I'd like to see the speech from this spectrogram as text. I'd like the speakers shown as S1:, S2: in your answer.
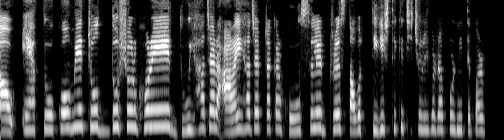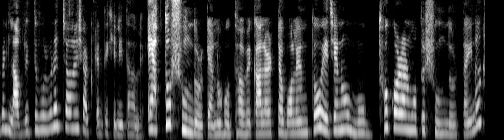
S1: আও এত কমে চোদ্দশোর ঘরে দুই হাজার, আড়াই হাজার টাকার হোলসেলের ড্রেস তাও আবার তিরিশ থেকে ছিচল্লিশ টাকার উপর নিতে পারবেন। লাভ লিখতে বলবেন না চলেন শর্টকাট দেখে নিতে তাহলে এত সুন্দর কেন হতে হবে কালারটা বলেন তো? এ যেন মুগ্ধ করার মতো সুন্দর, তাই না?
